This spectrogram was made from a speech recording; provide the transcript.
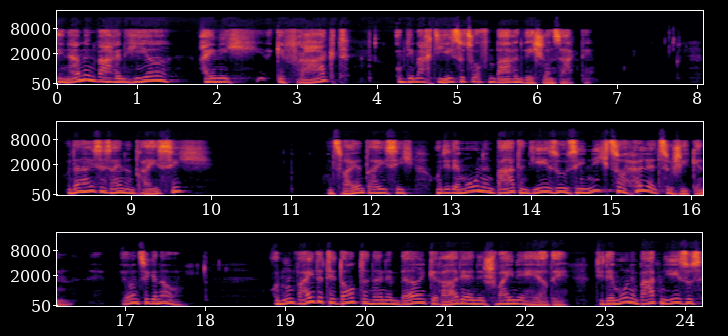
Die Namen waren hier eigentlich gefragt, um die Macht Jesu zu offenbaren, wie ich schon sagte. Und dann heißt es 31 und 32, und die Dämonen baten Jesu, sie nicht zur Hölle zu schicken. Hören Sie genau. Und nun weidete dort an einem Berg gerade eine Schweineherde. Die Dämonen baten Jesus,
